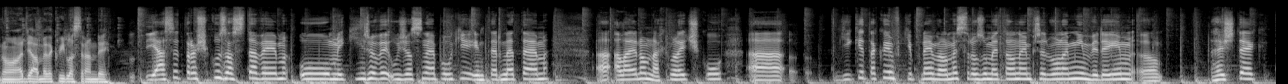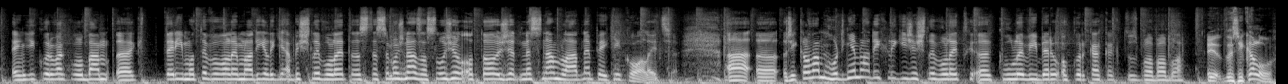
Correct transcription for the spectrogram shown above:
No a děláme takovýhle srandy. Já se trošku zastavím u Mikýřovy úžasné pouti internetem, ale jenom na chviličku díky takovým vtipným, velmi srozumitelným předvolebním videím hashtag Andy kurva k volbám, který motivovali mladí lidi, aby šli volit, jste se možná zasloužil o to, že dnes nám vládne pěti koalice. A uh, říkal vám hodně mladých lidí, že šli volit uh, kvůli výběru okurka, kaktus, bla, bla, bla. Říkalo.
